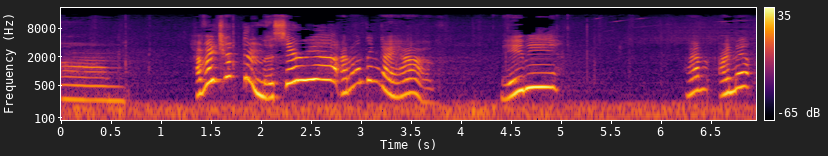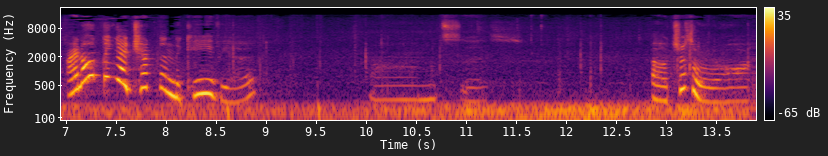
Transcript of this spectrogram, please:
Um, have I checked in this area? I don't think I have. Maybe. I haven't, I, not, I don't think I checked in the cave yet. Um, what's this? Oh, it's just a rock.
